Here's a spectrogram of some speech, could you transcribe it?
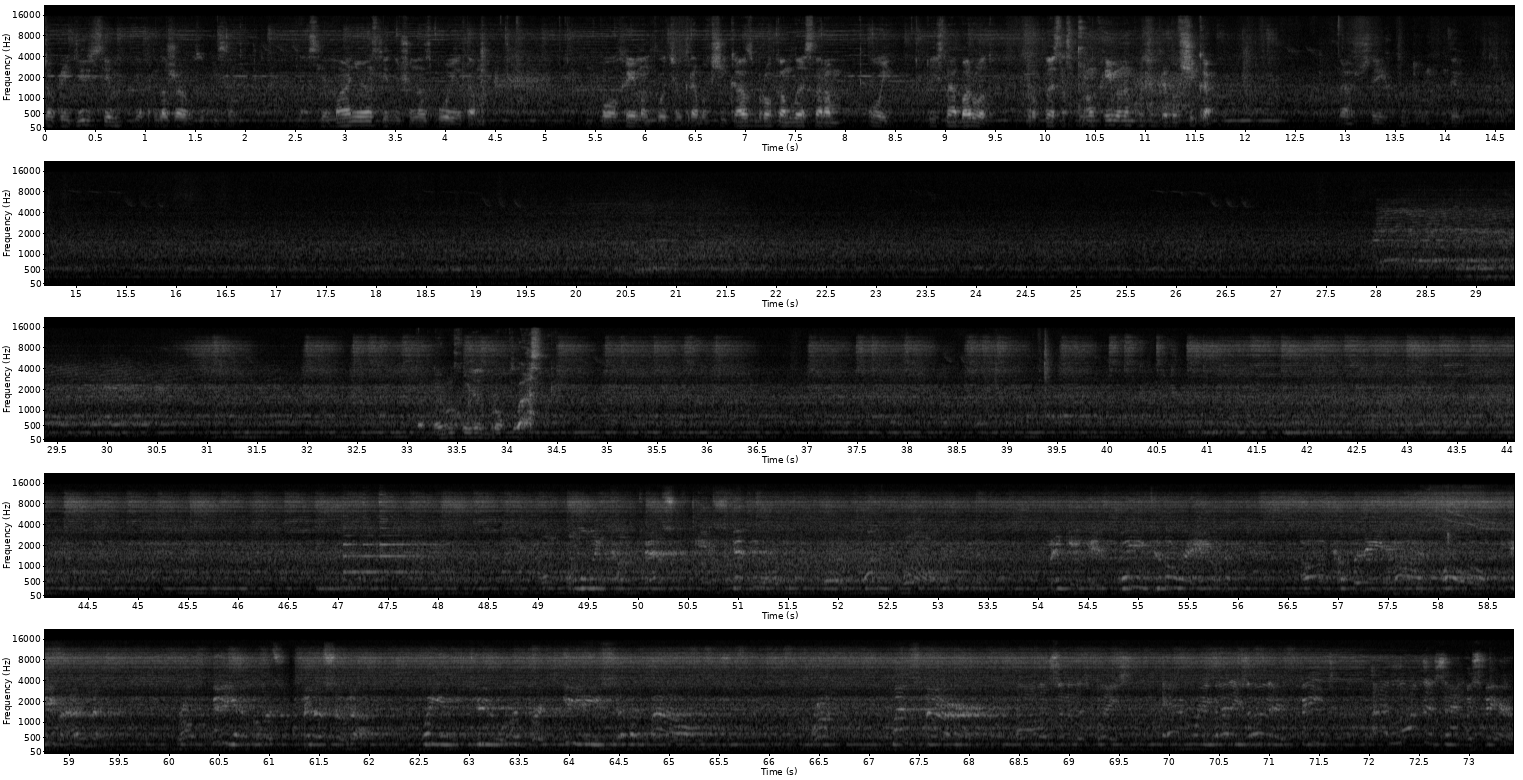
Добрый день всем. Я продолжаю записывать на Слиманию. Следующий у нас бой это Пол Хейман против Гробовщика с Броком Леснером. Ой, то есть наоборот. Брок Леснер с Полом Хейманом против Гробовщика. Да, что я их путаю. Atmosphere.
